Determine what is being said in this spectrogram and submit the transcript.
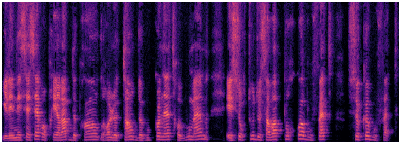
il est nécessaire au préalable de prendre le temps de vous connaître vous-même et surtout de savoir pourquoi vous faites ce que vous faites.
